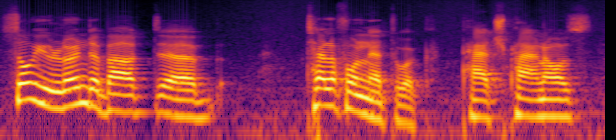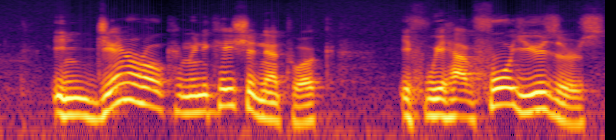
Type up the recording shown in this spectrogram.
So you learned about uh, telephone network, patch panels. In general communication network, if we have four users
